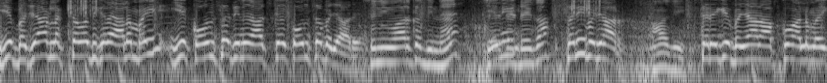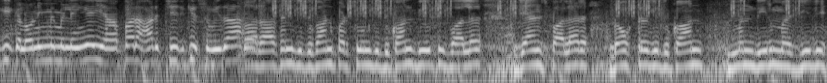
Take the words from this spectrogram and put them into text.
ये बाज़ार लगता हुआ दिख रहा है आलम भाई। ये कौन सा दिन है आज का? कौन सा बाज़ार है? शनिवार का दिन है सैटरडे का। सनी बाज़ार। हाँ जी। इस तरह के बाज़ार आपको आलम भाई की कॉलोनी में मिलेंगे। यहाँ पर हर चीज़ की सुविधा। राशन की दुकान परचून की दुकान beauty parlour gents parlour doctor की दुकान मंदिर मस्जिद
